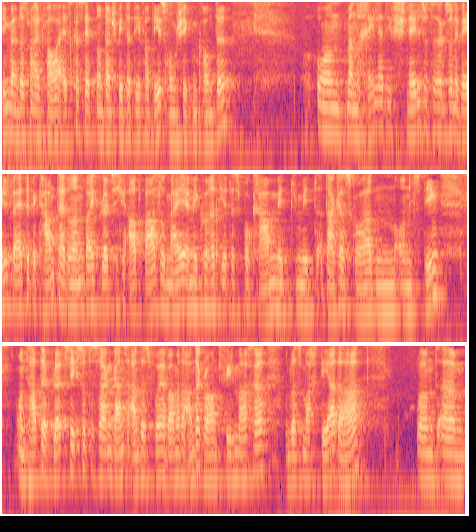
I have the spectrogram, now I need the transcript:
Ding war, dass man halt VHS-Kassetten und dann später DVDs rumschicken konnte und man relativ schnell sozusagen so eine weltweite Bekanntheit und dann war ich plötzlich Art Basel Miami kuratiertes Programm mit, mit Douglas Gordon und Ding und hatte plötzlich sozusagen ganz anders, vorher war man der Underground-Filmmacher und was macht der da und ähm,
